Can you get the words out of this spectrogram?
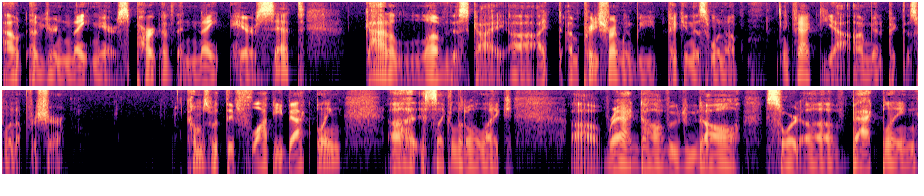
out of your nightmares, part of the Night Hare set. Gotta love this guy. Uh, I, I'm pretty sure I'm going to be picking this one up. In fact, yeah, I'm going to pick this one up for sure. Comes with the floppy back bling. Uh, it's like a little like uh, ragdoll, voodoo doll sort of back bling.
